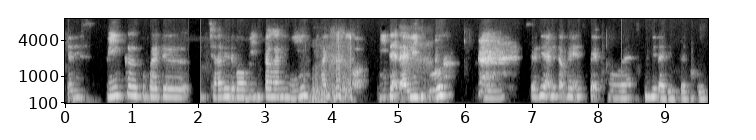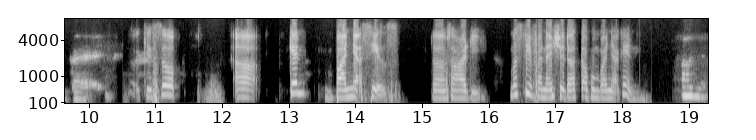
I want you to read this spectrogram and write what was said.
jadi speaker kepada cara di bawah bintang hari ni. Ali sebab minat Ali tu. Hmm. Jadi Ali tak pernah expect pun. Sebenarnya dah ditentukan. Okay, so uh, kan banyak sales dalam sehari. Mesti financial data pun banyak kan? Ah, yes.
